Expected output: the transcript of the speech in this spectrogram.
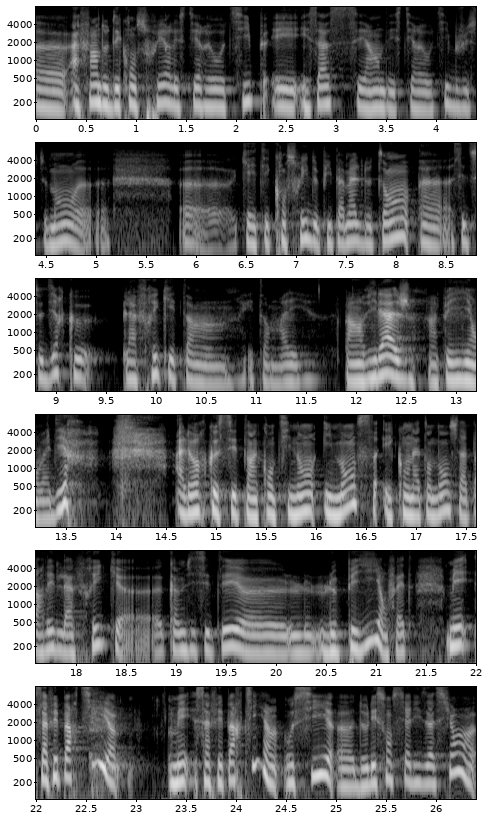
euh, afin de déconstruire les stéréotypes. Et, ça, c'est un des stéréotypes justement qui a été construit depuis pas mal de temps. c'est de se dire que l'Afrique est un, est un, allez, pas un village, un pays, on va dire alors que c'est un continent immense et qu'on a tendance à parler de l'Afrique euh, comme si c'était euh, le, pays en fait. Mais ça fait partie, mais ça fait partie hein, aussi euh, de l'essentialisation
